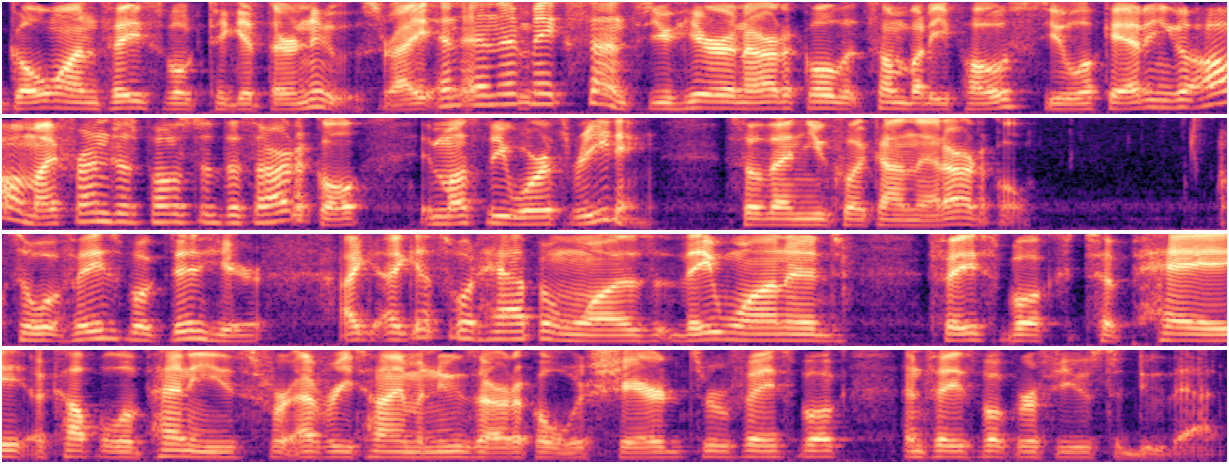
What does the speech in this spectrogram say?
go on Facebook to get their news, right? And and it makes sense. You hear an article that somebody posts, you look at it and you go, "Oh, my friend just posted this article. It must be worth reading." So then you click on that article. So what Facebook did here, I, I guess what happened was they wanted Facebook to pay a couple of pennies for every time a news article was shared through Facebook, and Facebook refused to do that.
